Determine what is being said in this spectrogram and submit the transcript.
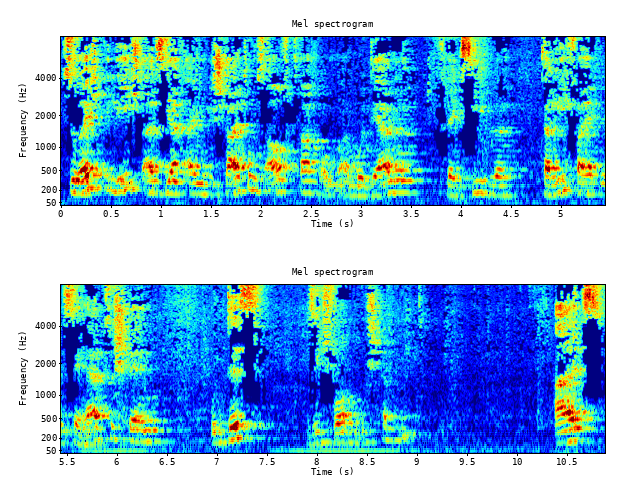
zurechtgelegt, als sie hat einen Gestaltungsauftrag, um moderne, flexible Tarifverhältnisse herzustellen und das sich vorbuchstabiert als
